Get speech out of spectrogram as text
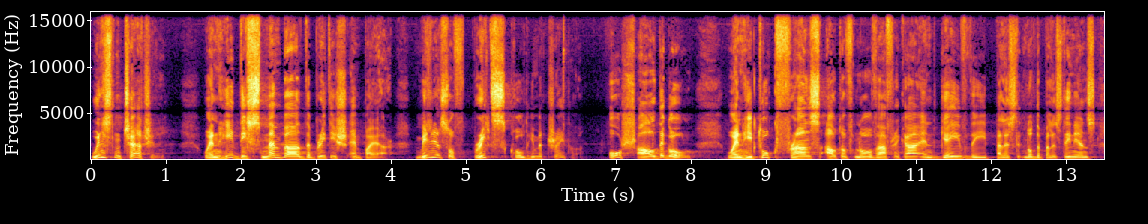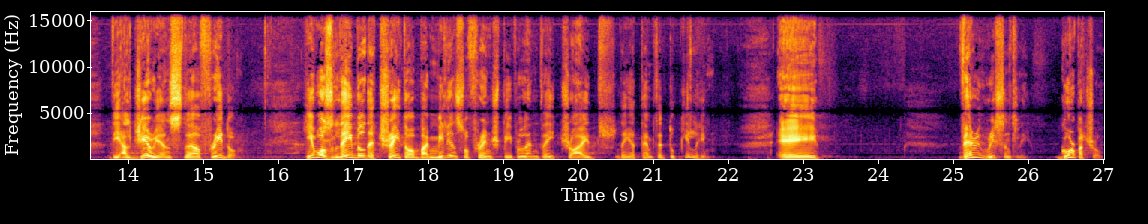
Winston Churchill, when he dismembered the British Empire, millions of Brits called him a traitor. Or Charles de Gaulle, when he took France out of North Africa and gave the Palest- not the Palestinians, the Algerians their freedom. He was labeled a traitor by millions of French people, and they tried, they attempted to kill him. A, very recently, Gorbachev,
